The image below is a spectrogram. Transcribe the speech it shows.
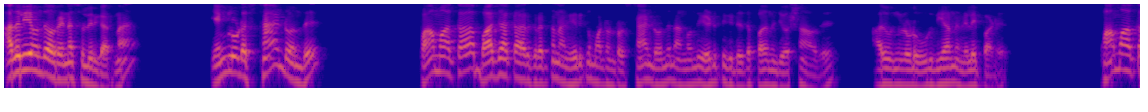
அதுலேயே வந்து அவர் என்ன சொல்லியிருக்காருன்னா எங்களோட ஸ்டாண்ட் வந்து பாமக பாஜக இருக்கிற இடத்துல நாங்கள் இருக்க மாட்டோன்ற ஸ்டாண்ட் வந்து நாங்கள் வந்து எடுத்துக்கிட்டது பதினஞ்சு வருஷம் ஆகுது. அது எங்களோட உறுதியான நிலைப்பாடு. பாமக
